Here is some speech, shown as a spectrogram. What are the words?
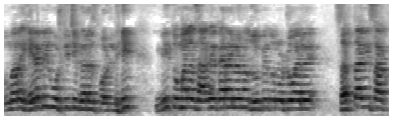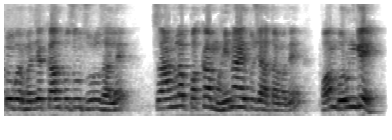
तुम्हाला हे बी गोष्टीची गरज पडली. मी तुम्हाला जागा करायला ना झोपेतून उठवायलोय. सत्तावीस ऑक्टोबर म्हणजे कालपासून सुरू झालंय. चांगला पक्का महिना आहे तुझ्या हातामध्ये. फॉर्म भरून घे.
